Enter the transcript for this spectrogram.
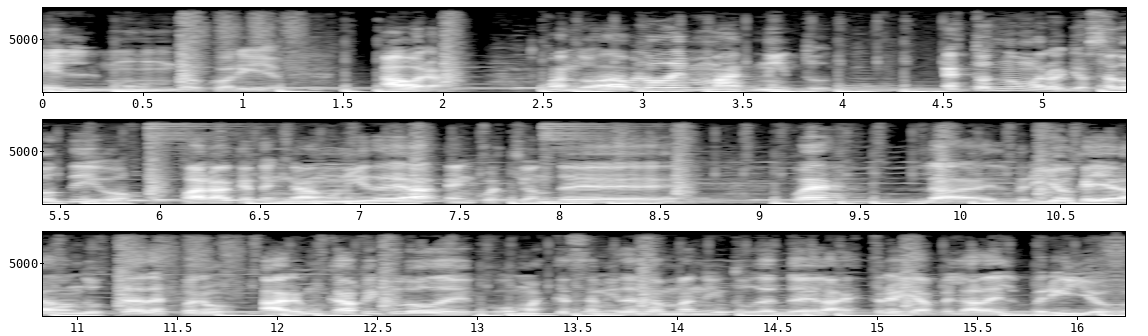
el mundo, Corillo. Ahora, cuando hablo de magnitud, estos números yo se los digo para que tengan una idea en cuestión de, pues, el brillo que llega donde ustedes, pero haré un capítulo de cómo es que se miden las magnitudes de las estrellas, ¿verdad? Del brillo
